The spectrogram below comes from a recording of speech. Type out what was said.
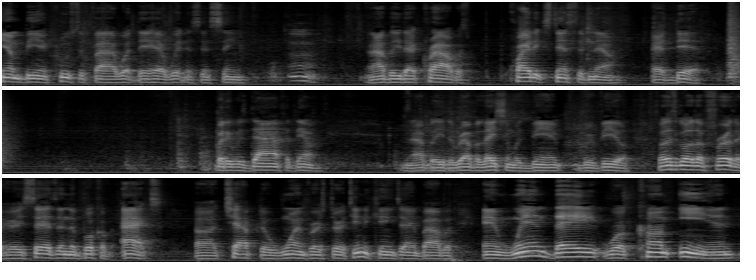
him being crucified, what they had witnessed and seen. Mm. And I believe that crowd was quite extensive now at death. But it was dying for them. And I believe the revelation was being revealed. So let's go a little further here. He says in the book of Acts, uh, chapter 1, verse 13, the King James Bible, and when they were come in,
